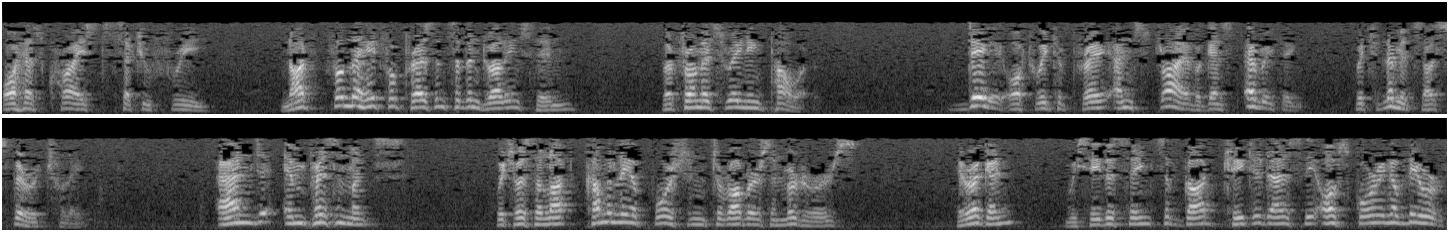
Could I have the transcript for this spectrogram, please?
Or has Christ set you free, not from the hateful presence of indwelling sin, but from its reigning power? Daily ought we to pray and strive against everything which limits us spiritually. And imprisonments, which was the lot commonly apportioned to robbers and murderers. Here again, we see the saints of God treated as the offscouring of the earth.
